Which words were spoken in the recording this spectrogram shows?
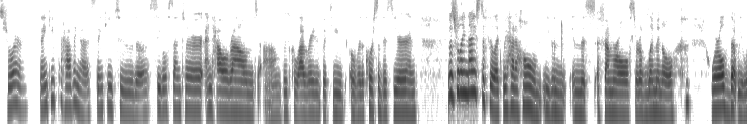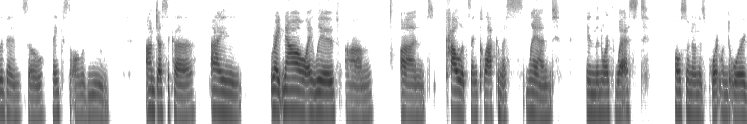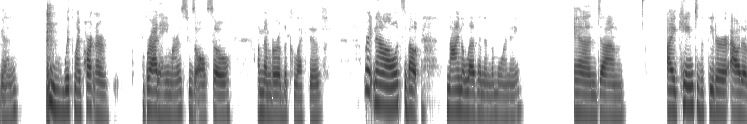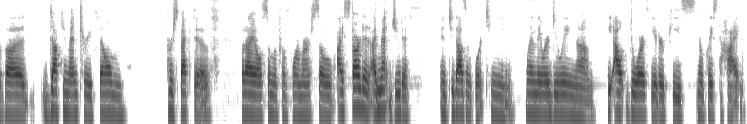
Sure. Thank you for having us. Thank you to the Segal Center and HowlRound. Um, we've collaborated with you over the course of this year, and it was really nice to feel like we had a home, even in this ephemeral, sort of liminal world that we live in. So, thanks to all of you. I'm Jessica. I right now I live um, on Cowlitz and Clackamas land in the Northwest, also known as Portland, Oregon. with my partner, Brad Hamers, who's also a member of the collective. Right now, it's about 9 11 in the morning. And um, I came to the theater out of a documentary film perspective, but I also am a performer. So I started, I met Judith in 2014 when they were doing um, the outdoor theater piece, No Place to Hide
